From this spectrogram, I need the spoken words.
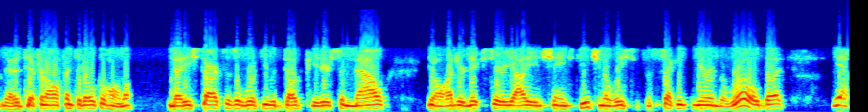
then a different offense at Oklahoma. Then he starts as a rookie with Doug Pederson. Now, you know, under Nick Sirianni and Shane Steichen, at least it's the second year in the row. But yes,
